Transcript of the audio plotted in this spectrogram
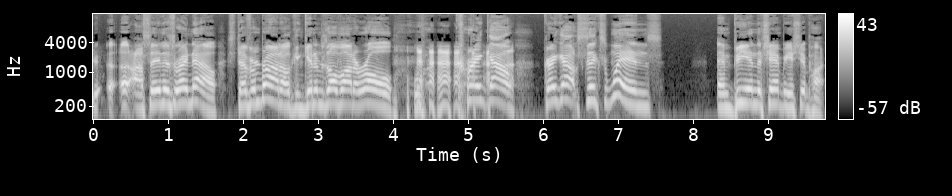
uh, uh, I'll say this right now, Stefan Bradl can get himself on a roll, crank out, crank out six wins, and be in the championship hunt.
